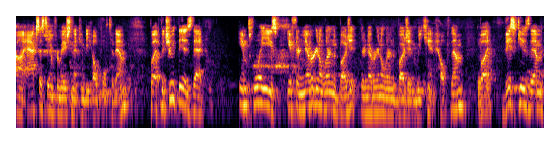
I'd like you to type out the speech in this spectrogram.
uh, access to information that can be helpful to them. But the truth is that employees, if they're never going to learn the budget, they're never going to learn the budget, and we can't help them. But this gives them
